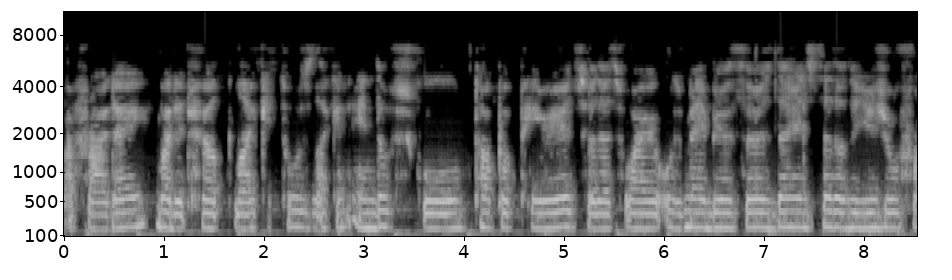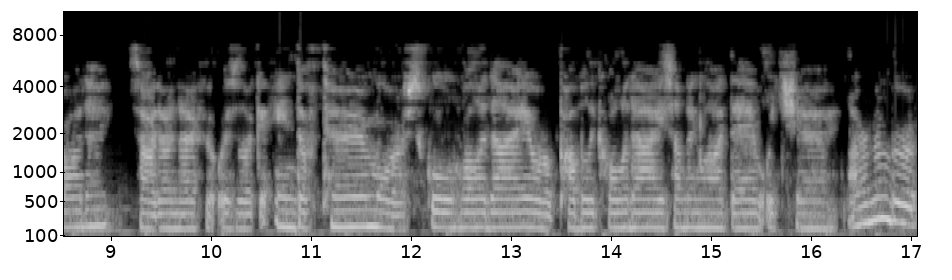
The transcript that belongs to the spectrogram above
a Friday, but it felt like it was like an end of school type of period, so that's why it was maybe a Thursday instead of the usual Friday. So I don't know if it was like an end of term or school holiday or a public holiday, something like that, which uh, I remember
